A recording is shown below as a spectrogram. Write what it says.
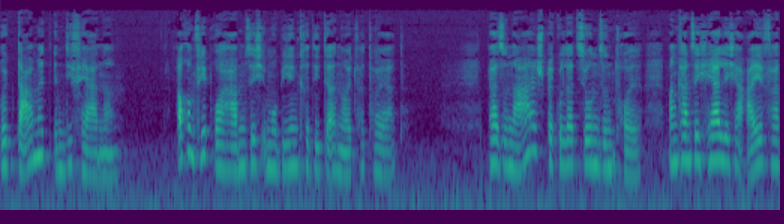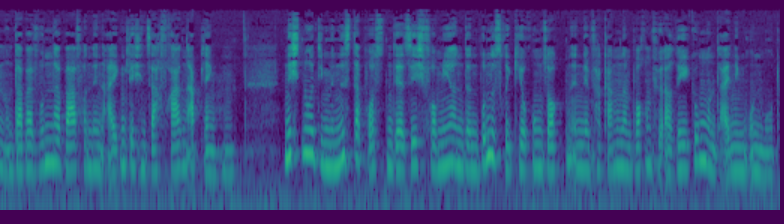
rückt damit in die Ferne. Auch im Februar haben sich Immobilienkredite erneut verteuert. Personalspekulationen sind toll. Man kann sich herrlich ereifern und dabei wunderbar von den eigentlichen Sachfragen ablenken. Nicht nur die Ministerposten der sich formierenden Bundesregierung sorgten in den vergangenen Wochen für Erregung und einigen Unmut.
